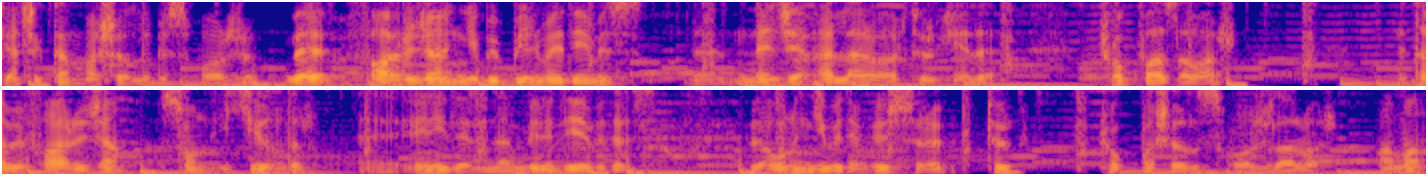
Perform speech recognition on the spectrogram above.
Gerçekten başarılı bir sporcu. Ve Fahrican gibi bilmediğimiz yani ne cevherler var Türkiye'de. Çok fazla var. E tabi Fahrican son iki yıldır e, en iyilerinden biri diyebiliriz. Ve onun gibi de bir sürü Türk çok başarılı sporcular var. Ama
